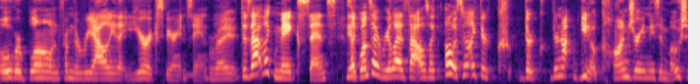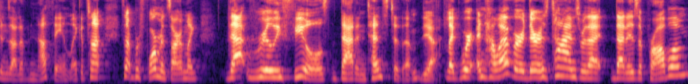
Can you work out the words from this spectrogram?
overblown from the reality that you're experiencing. Right. Does that like make sense? Yeah. Like once I realized that, I was like, oh, it's not like they're cr- they're they're not you know conjuring these emotions out of nothing. Like it's not it's not performance art. I'm like that really feels that intense to them. Yeah. Like we're and however there is times where that that is a problem,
